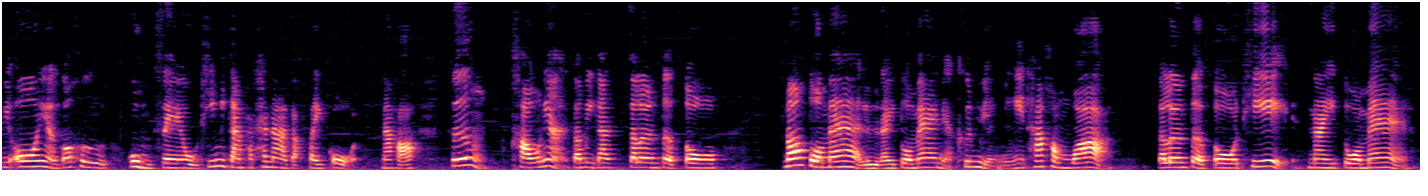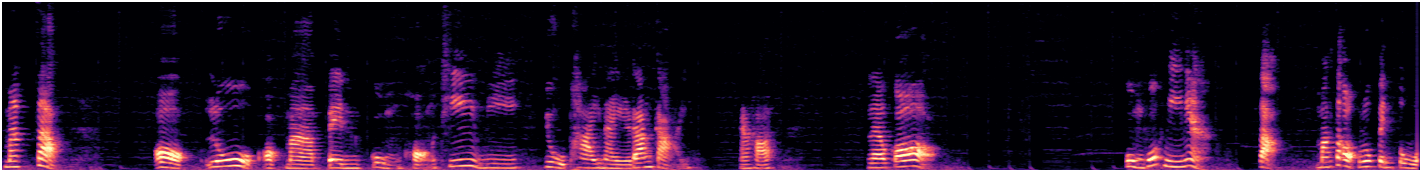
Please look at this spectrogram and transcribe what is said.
MBO เนี่ยก็คือกลุ่มเซลล์ที่มีการพัฒนาจากไซโกตนะคะ ซึ่งเขาเนี่ยจะมีการเจริญเติบโต นอกตัวแม่หรือในตัวแม่เนี่ยขึ้นอยู่อย่างนี้ ถ้าคำว่าเจริญเติบโตที่ในตัวแม่มักจะออกลูกออกมาเป็นกลุ่มของที่มีอยู่ภายในร่างกายนะคะ แล้วก็ กลุ่มพวกนี้เนี่ยจะมักจะออกลูกเป็นตัว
